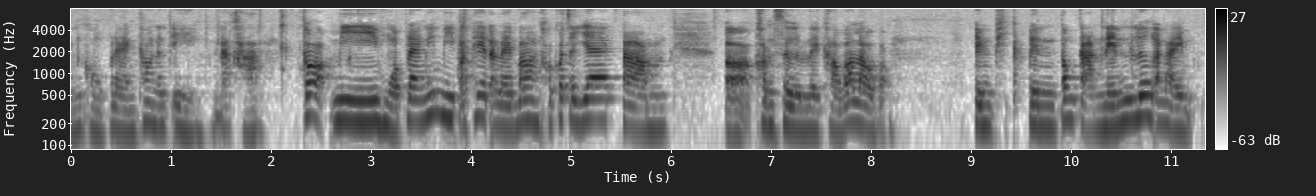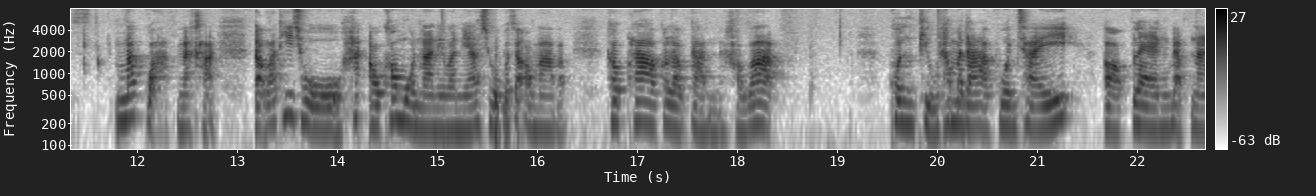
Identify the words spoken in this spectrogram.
นของแปลงเท่านั้นเองนะคะ ก็มีหัวแปลงนี่มีประเภทอะไรบ้างเขาก็จะแยกตามคอนเซิร์นเลยค่ะว่าเราแบบเป็นเป็นต้องการเน้นเรื่องอะไรมากกว่านะคะ แต่ว่าที่โชว์เอาข้อมูลมาในวันนี้โชว์ก็จะเอามาแบบ คร่าวๆก็แล้วกันนะคะว่า คนผิวธรรมดาควรใช้แปลงแบบไหน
